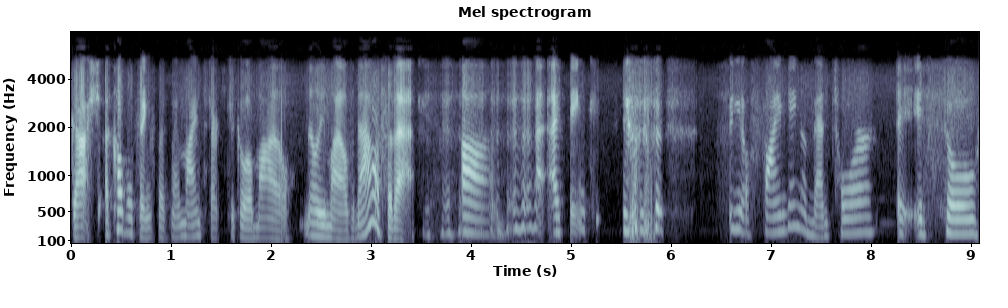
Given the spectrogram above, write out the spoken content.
gosh, a couple things. Like my mind starts to go a mile, million miles an hour for that. Um, I, I think, you know, finding a mentor is so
